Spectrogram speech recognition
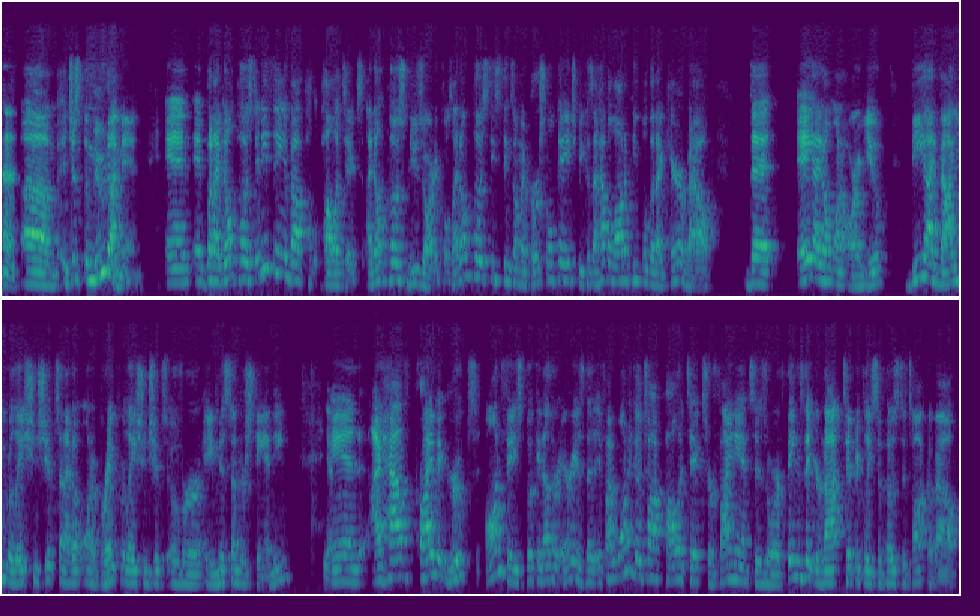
um, it's just the mood I'm in. And, and but I don't post anything about po- politics. I don't post news articles. I don't post these things on my personal page because I have a lot of people that I care about that a I don't want to argue. B I value relationships and I don't want to break relationships over a misunderstanding. Yeah. And I have private groups on Facebook and other areas that if I want to go talk politics or finances or things that you're not typically supposed to talk about,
